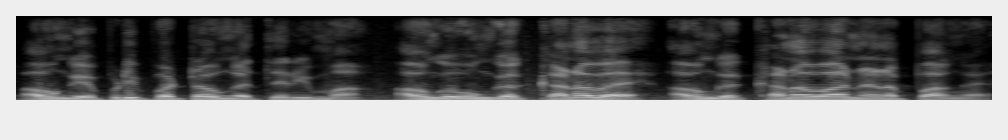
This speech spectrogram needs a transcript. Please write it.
அவங்க எப்படிப்பட்டவங்க தெரியுமா? அவங்க உங்க கனவை அவங்க கனவா நினைப்பாங்க.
